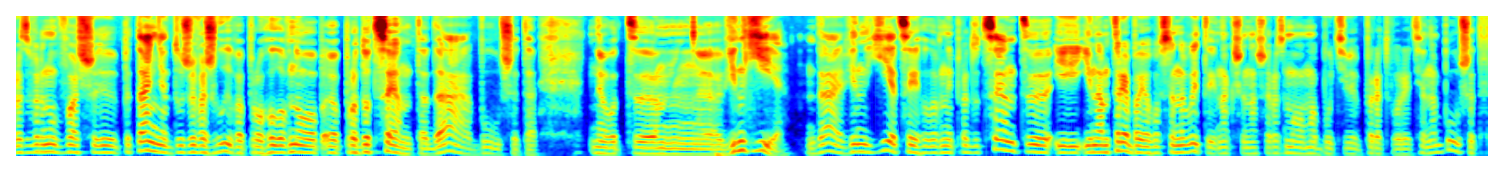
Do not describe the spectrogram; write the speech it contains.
розвернув ваше питання дуже важливе про головного продуцента да, булшита. От ем, він є. Да, Він є цей головний продуцент, е, і і нам треба його встановити, інакше наша розмова, мабуть, перетвориться на булшит.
